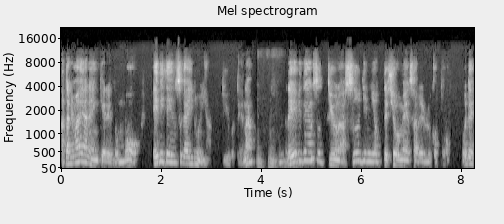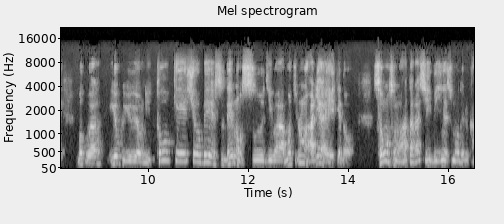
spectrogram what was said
当たり前やねんけれどもエビデンスがいるんやっていうことやな。でエビデンスっていうのは数字によって証明されること。で僕はよく言うように統計書ベースでの数字はもちろんありゃええけどそもそも新しいビジネスモデル考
